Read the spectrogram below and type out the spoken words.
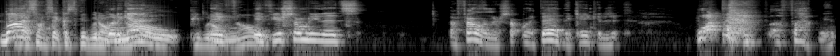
But But that's what I'm saying because people don't but again, know. People don't if, know. if you're somebody that's a felon or something like that, they can't get it. What the oh, fuck, man?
